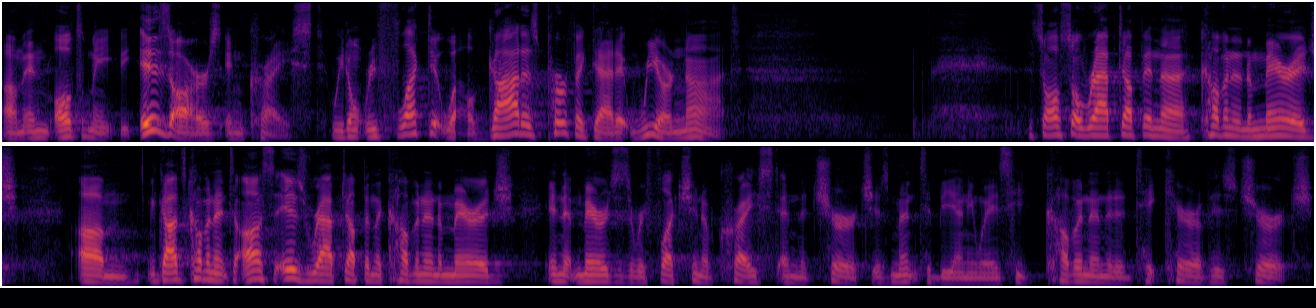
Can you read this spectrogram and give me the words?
um, and ultimately is ours in Christ. We don't reflect it well. God is perfect at it, we are not. It's also wrapped up in the covenant of marriage um, God's covenant to us is wrapped up in the covenant of marriage, in that marriage is a reflection of Christ and the church, is meant to be, anyways. He covenanted to take care of his church.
